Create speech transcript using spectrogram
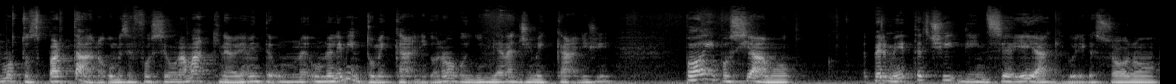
molto spartano, come se fosse una macchina, veramente un, un elemento meccanico, no? con gli ingranaggi meccanici, poi possiamo permetterci di inserire anche quelli che sono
